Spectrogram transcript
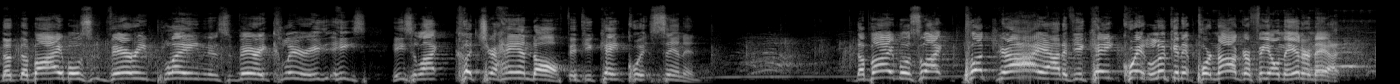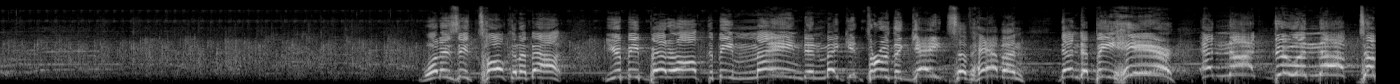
the, the Bible's very plain and it's very clear. He, he's, he's like, cut your hand off if you can't quit sinning. The Bible's like, pluck your eye out if you can't quit looking at pornography on the internet. What is he talking about? You'd be better off to be maimed and make it through the gates of heaven than to be here and not do enough to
